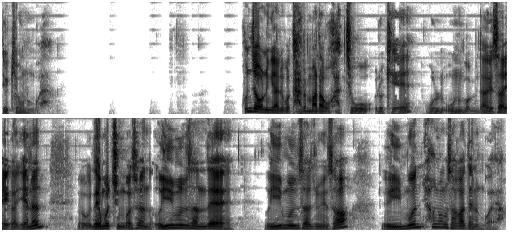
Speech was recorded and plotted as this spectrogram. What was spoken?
이렇게 오는 거야. 혼자 오는 게 아니고 다른 말하고 같이 오, 이렇게 오, 는 겁니다. 그래서 얘가 얘는 네모친 것은 의문사인데 의문사 중에서 의문 형용사가 되는 거야.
